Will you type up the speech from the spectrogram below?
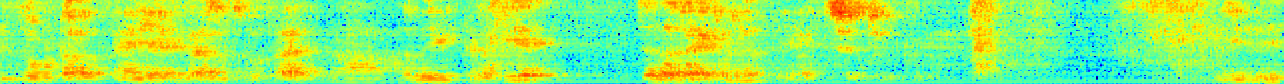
ज़ोर डालते हैं या बैलेंस होता है। तब एक तरफ़ ये ज़्यादा टाइट हो जाती है अच्छा ठीक है इजी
